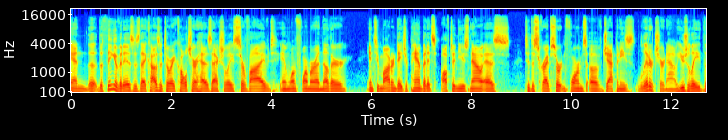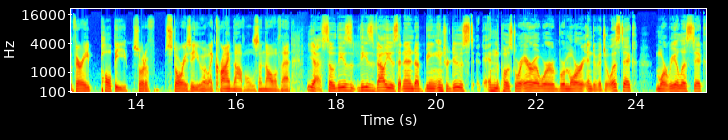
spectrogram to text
And the the thing of it is, is that Kasutori culture has actually survived in one form or another into modern day Japan, but it's often used now as to describe certain forms of Japanese literature now, usually the very pulpy sort of stories that you like crime novels and all of that. yeah so these these values that ended up being introduced in the post-war era were were more individualistic more realistic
